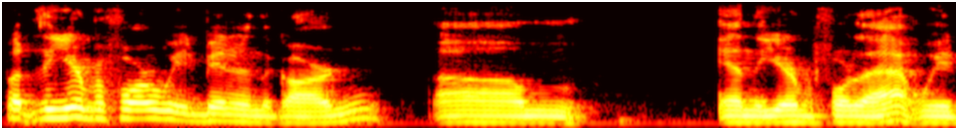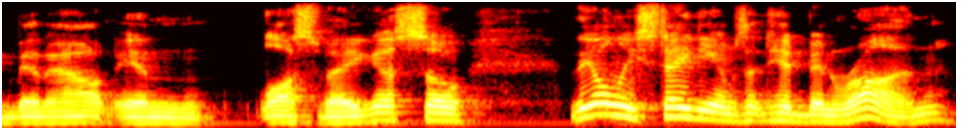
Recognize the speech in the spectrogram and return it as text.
But the year before, we'd been in the Garden, um, and the year before that, we'd been out in Las Vegas. So the only stadiums that had been run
